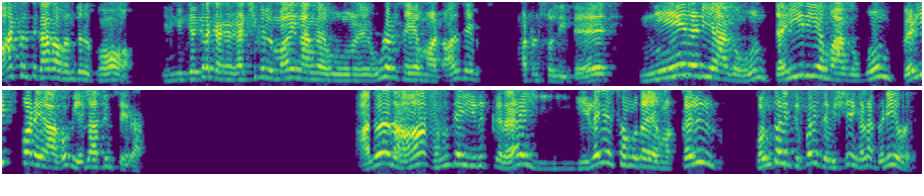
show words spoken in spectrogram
மாற்றத்துக்காக வந்திருக்கோம். இங்க இருக்கிற கட்சிகள் மாதிரி நாங்க ஊழல் செய்ய மாட்டோம். அது செய்ய மாட்டோம்னு சொல்லிட்டு நேரடியாகவும் தைரியமாகவும் வெளிப்படையாகவும் எல்லாத்தையும் செய்யறாங்க அததான் அங்க இருக்கிற இளைய சமுதாய மக்கள் கொந்தளித்து போய் இந்த விஷயங்களை வெளியே வருது.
